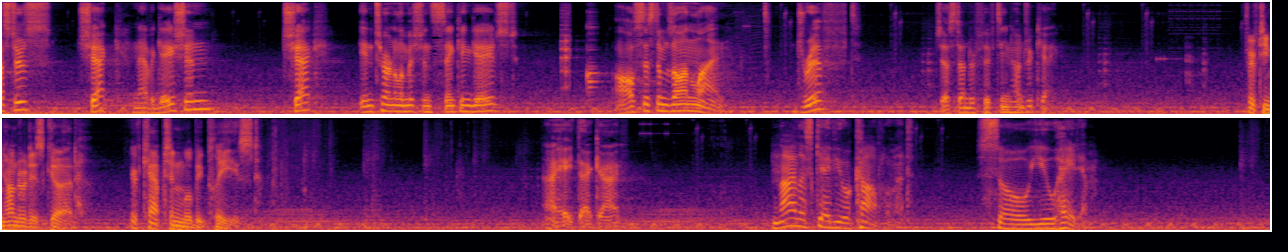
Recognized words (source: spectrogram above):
Thrusters, check. Navigation, check. Internal emissions sink engaged. All systems online. Drift, just under 1500k. 1500 is good. Your captain will be pleased. I hate that guy. Nihlus gave you a compliment. So you hate him.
